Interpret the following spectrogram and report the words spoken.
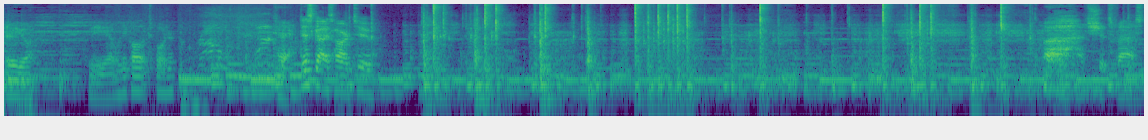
There you go. The uh, what do you call it? Exposure. Okay, this guy's hard too. Ah, that shit's fast.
